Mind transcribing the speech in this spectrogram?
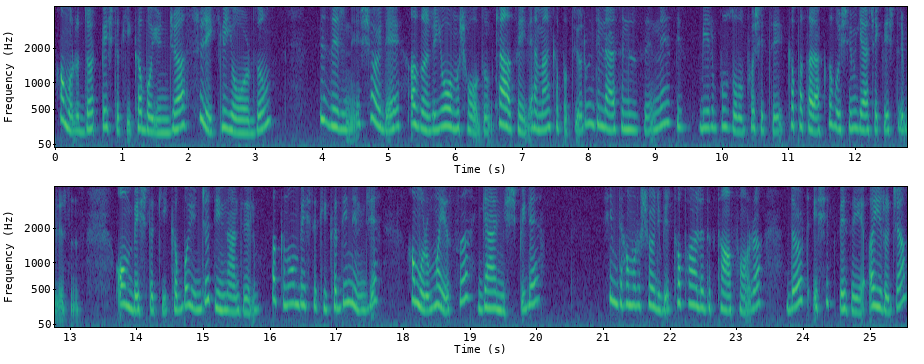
Hamuru 4-5 dakika boyunca sürekli yoğurdum. Üzerini şöyle az önce yoğurmuş olduğum kaseyle hemen kapatıyorum. Dilerseniz üzerine biz bir buzdolabı poşeti kapatarak da bu işlemi gerçekleştirebilirsiniz. 15 dakika boyunca dinlendirelim. Bakın 15 dakika dinlenince hamurun mayası gelmiş bile. Şimdi hamuru şöyle bir toparladıktan sonra 4 eşit bezeye ayıracağım.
